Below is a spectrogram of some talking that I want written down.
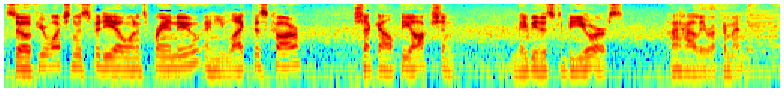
So if you're watching this video when it's brand new and you like this car, check out the auction. Maybe this could be yours. I highly recommend it.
